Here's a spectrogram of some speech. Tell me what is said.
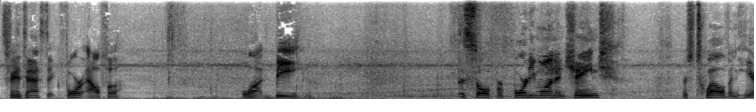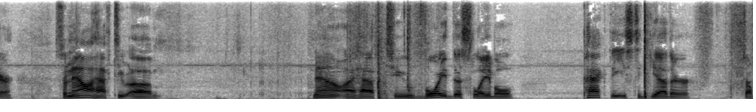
it's fantastic. Four alpha, lot B. This sold for 41 and change. There's 12 in here. So now I have to, um, now I have to void this label, pack these together. So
